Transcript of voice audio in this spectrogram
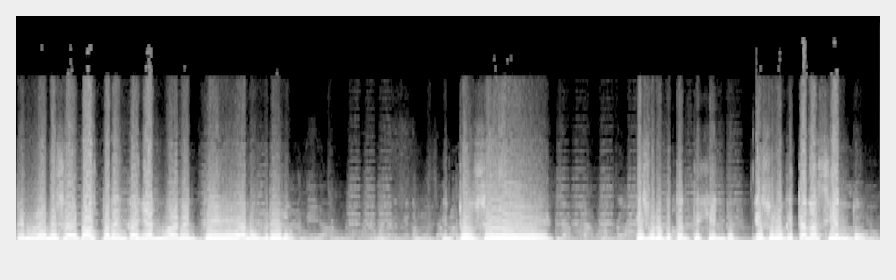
en una mesa de paz para engañar nuevamente al obrero. Entonces, eso es lo que están tejiendo. Eso es lo que están haciendo.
